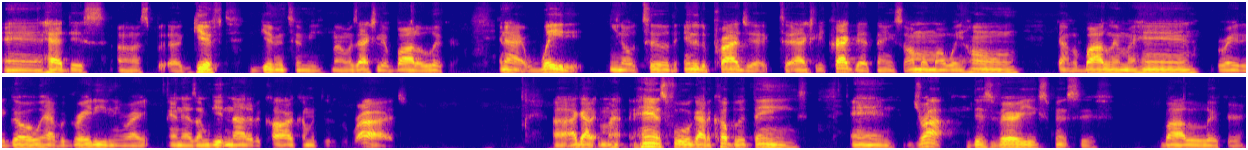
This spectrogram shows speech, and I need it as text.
And had this uh, uh, gift given to me. It was actually a bottle of liquor and I waited, you know, till the end of the project to actually crack that thing. So I'm on my way home, got my bottle in my hand, ready to go, have a great evening, right? And as I'm getting out of the car, coming through the garage, uh, I got my hands full, got a couple of things, and drop this very expensive bottle of liquor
